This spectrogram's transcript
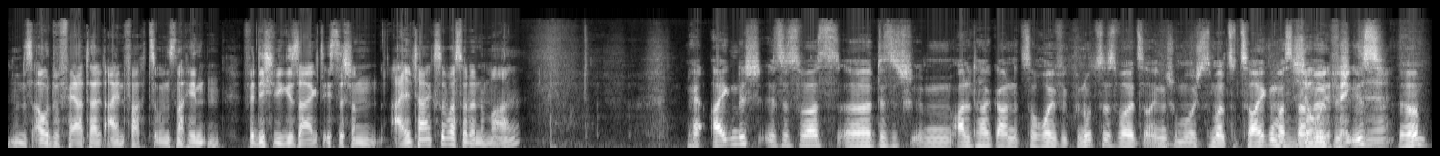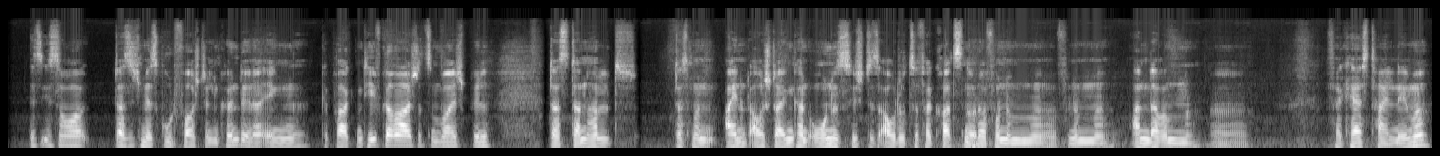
Und das Auto fährt halt einfach zu uns nach hinten. Für dich, wie gesagt, ist das schon Alltag sowas oder normal? Ja, eigentlich ist es was, äh, das ich im Alltag gar nicht so häufig benutze. Es war jetzt eigentlich, um euch das mal zu zeigen, was da möglich Effekt, ist. Ja. ja. Es ist so, dass ich mir es gut vorstellen könnte, in einer eng geparkten Tiefgarage zum Beispiel, dass dann halt, dass man ein- und aussteigen kann, ohne sich das Auto zu verkratzen oder von einem, äh, von einem anderen äh, Verkehrsteilnehmer.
